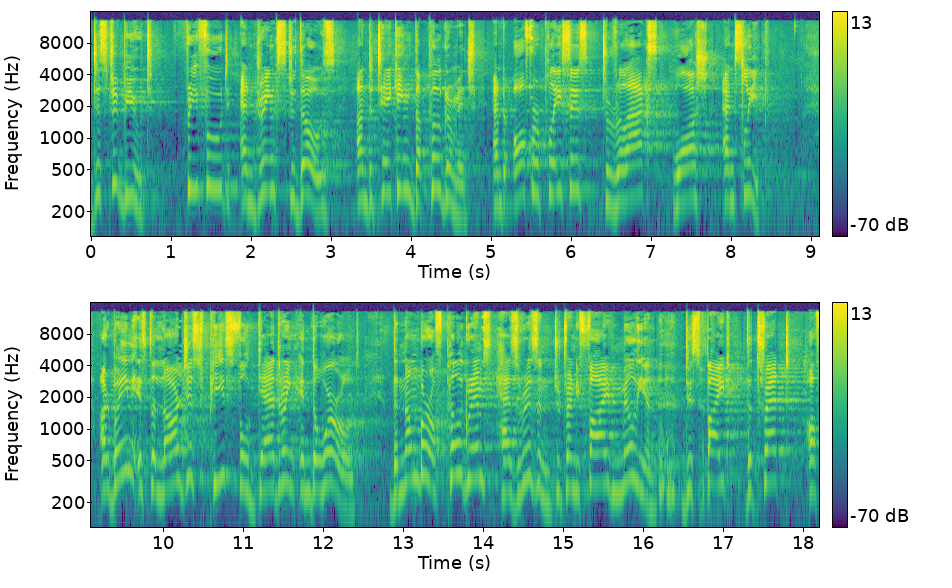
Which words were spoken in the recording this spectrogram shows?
distribute free food and drinks to those undertaking the pilgrimage and offer places to relax, wash, and sleep. Arbaeen is the largest peaceful gathering in the world. The number of pilgrims has risen to 25 million despite the threat of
